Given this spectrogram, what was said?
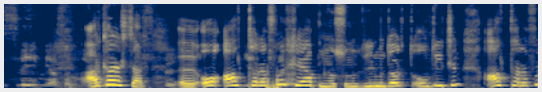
sileyim yazalım? Arkadaşlar e, o alt tarafı 24. şey yapmıyorsunuz. 24 olduğu için alt tarafı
